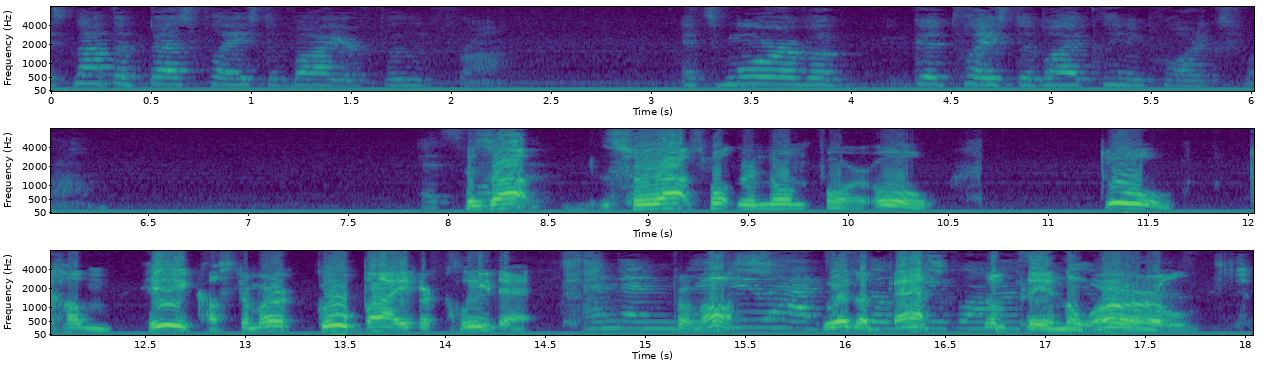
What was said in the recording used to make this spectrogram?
it's not the best place to buy your food from. It's more of a good place to buy cleaning products from. It's Is that so? That's what they're known for. Oh, oh, come, hey, customer, go buy your Kleenex And then from us. do have We're the best company in the world. Have,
